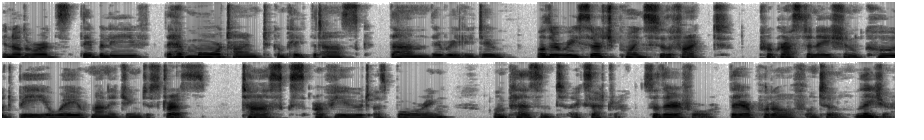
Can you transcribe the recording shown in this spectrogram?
In other words, they believe they have more time to complete the task than they really do. Other research points to the fact procrastination could be a way of managing distress. Tasks are viewed as boring, unpleasant, etc. So therefore, they are put off until later.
